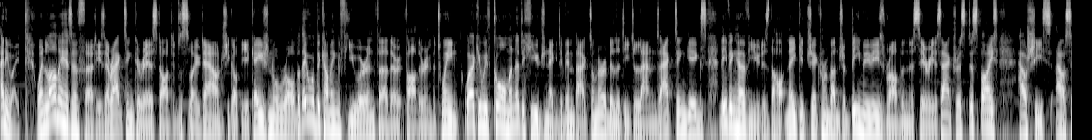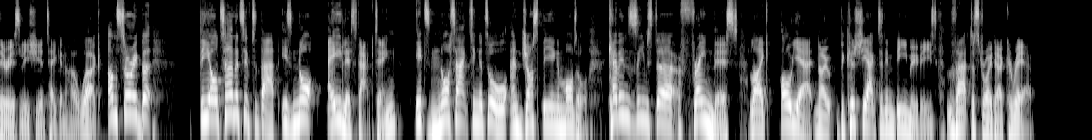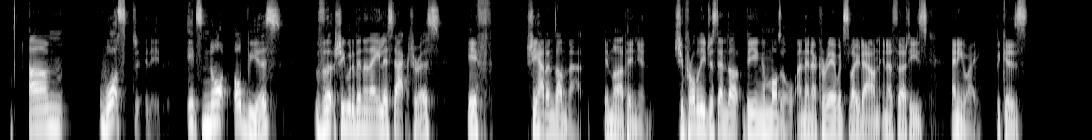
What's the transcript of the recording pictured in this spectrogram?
Anyway, when Lana hit her 30s, her acting career started to slow down. She got the occasional role, but they were becoming fewer and further farther in between. Working with Corman had a huge negative impact on her ability to land acting gigs, leaving her viewed as the hot naked chick from a bunch of B movies rather than a serious actress, despite how she how seriously she had taken her work. I'm sorry, but the alternative to that is not A-list acting. It's not acting at all and just being a model. Kevin seems to frame this like, oh yeah, no, because she acted in B movies, that destroyed her career. Um, what's it's not obvious that she would have been an A-list actress if she hadn't done that, in my opinion. She'd probably just end up being a model and then her career would slow down in her 30s anyway, because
